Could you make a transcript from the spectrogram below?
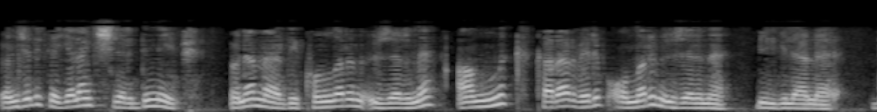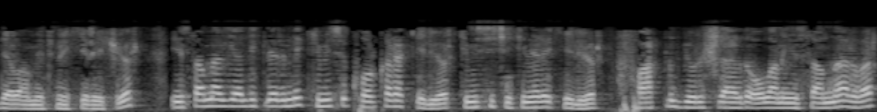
Öncelikle gelen kişileri dinleyip önem verdiği konuların üzerine anlık karar verip onların üzerine bilgilerle devam etmek gerekiyor. İnsanlar geldiklerinde kimisi korkarak geliyor, kimisi çekinerek geliyor. Farklı görüşlerde olan insanlar var.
